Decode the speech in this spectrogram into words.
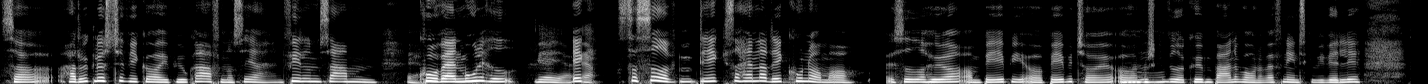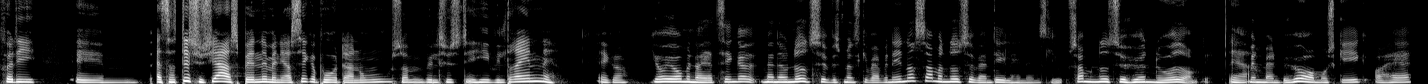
Så har du ikke lyst til, at vi går i biografen og ser en film sammen? Ja. Kunne være en mulighed. Ja, ja. Ikke? ja. Så, sidder det ikke, så handler det ikke kun om at øh, sidde og høre om baby og babytøj, og mm-hmm. nu skal Mhm. vi ud og købe en barnevogn, og hvad for en skal vi vælge? Fordi, øhm, altså det synes jeg er spændende, men jeg er sikker på, at der er nogen, som vil synes, det er helt vildt drænende. Ikke? Jo, jo, men når jeg tænker, man er jo nødt til, hvis man skal være veninder, så er man nødt til at være en del af hinandens liv. Så er man nødt til at høre noget om det. Ja. Men man behøver måske ikke at have,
